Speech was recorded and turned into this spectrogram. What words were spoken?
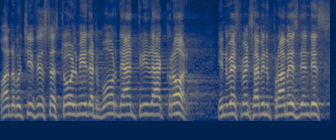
Honorable Chief Minister has told me that more than 3 lakh crore investments have been promised in this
